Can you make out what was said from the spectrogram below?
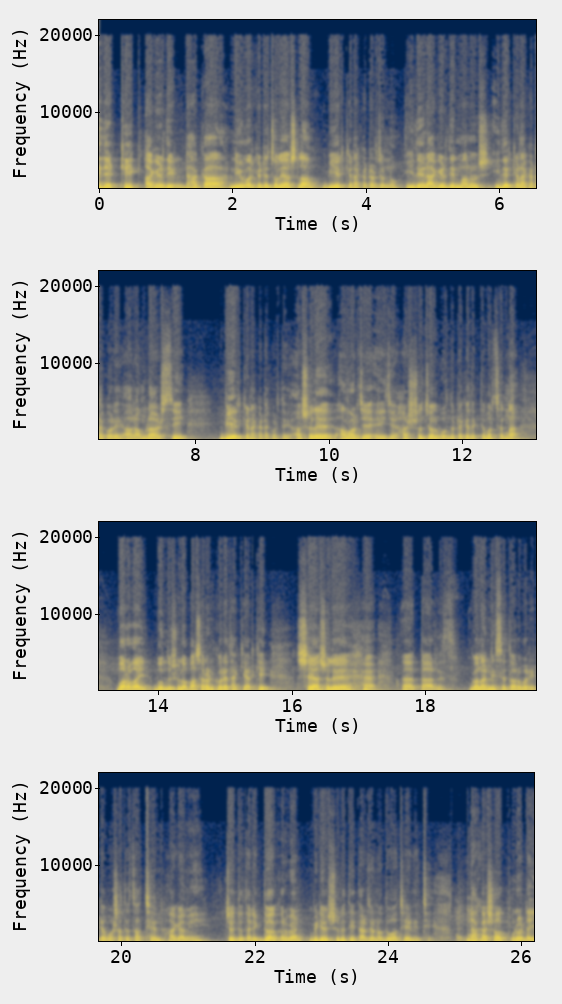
ঈদের ঠিক আগের দিন ঢাকা নিউ মার্কেটে চলে আসলাম বিয়ের কেনাকাটার জন্য। ঈদের আগের দিন মানুষ ঈদের কেনাকাটা করে আর আমরা আসছি বিয়ের কেনাকাটা করতে। আসলে আমার যে এই যে হাস্যজ্জ্বল বন্ধুটাকে দেখতে পাচ্ছেন না, বড় ভাই বন্ধুসুলভ আচরণ করে থাকি আর কি। সে আসলে হ্যাঁ তার গলার নিচে তরবারিটা বসাতে চাচ্ছেন আগামী চোদ্দ তারিখ দোয়া করবেন ভিডিওর শুরুতেই তার জন্য দোয়া চেয়ে নিচ্ছি। ঢাকা শহর পুরোটাই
